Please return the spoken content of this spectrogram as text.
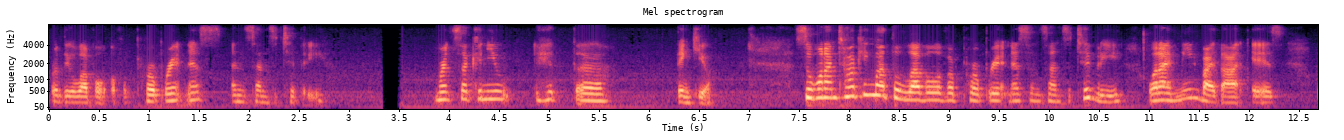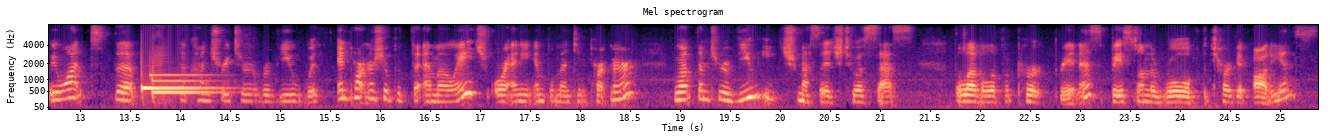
for the level of appropriateness and sensitivity. Maritza, can you hit the, thank you. So when I'm talking about the level of appropriateness and sensitivity, what I mean by that is we want the, the country to review with, in partnership with the MOH or any implementing partner, we want them to review each message to assess the level of appropriateness based on the role of the target audience.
